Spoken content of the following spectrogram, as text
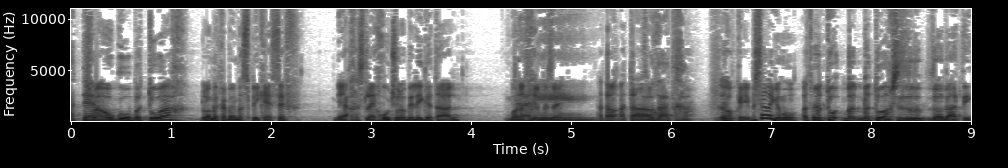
אתם... תשמע, הוגו בטוח לא מקבל מספיק כסף ביחס לאיכות שלו בליגת העל. בוא נתחיל בזה. אתה- אתה- זו דעתך. אוקיי, בסדר גמור, אז בטוח- בטוח שזו דעתי.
